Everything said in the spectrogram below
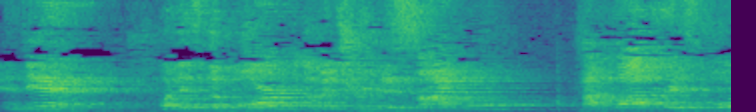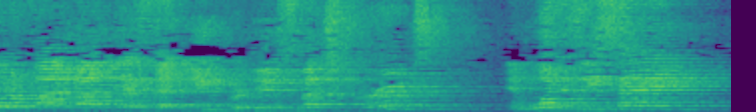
And then, what is the mark of a true disciple? My Father is glorified by this, that you produce much fruit. And what does he say?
